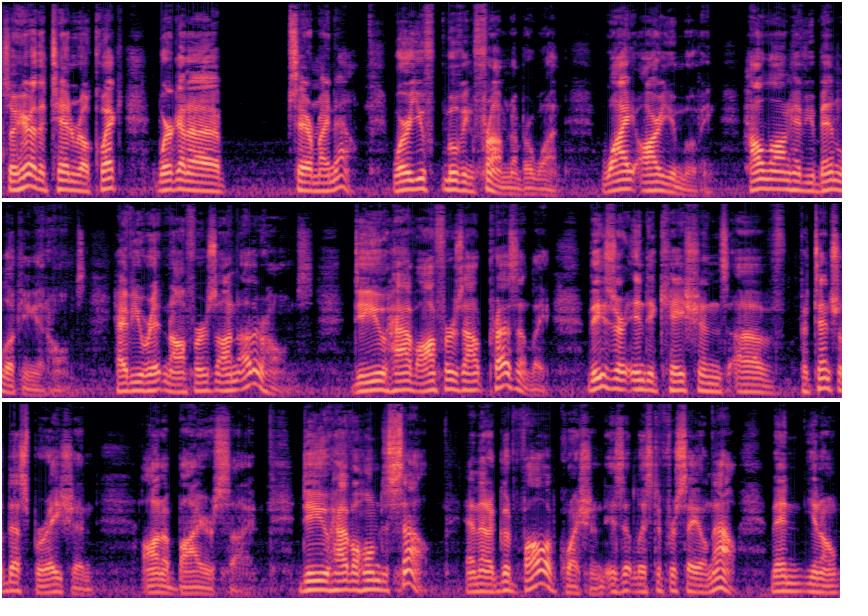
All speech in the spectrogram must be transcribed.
So here are the 10 real quick. We're gonna say them right now. Where are you moving from number one? Why are you moving? How long have you been looking at homes have you written offers on other homes do you have offers out presently? These are indications of potential desperation on a buyer's side. Do you have a home to sell? And then a good follow up question is it listed for sale now? Then, you know,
